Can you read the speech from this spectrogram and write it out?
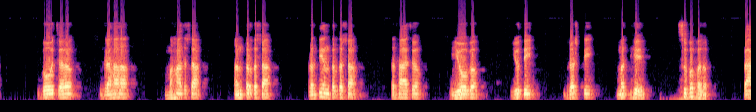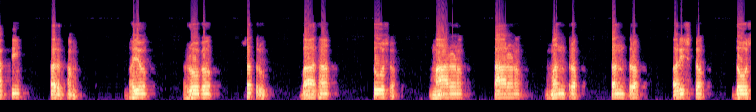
ગોચર ગ્રહ મહાદશા અંતર્દશા પ્રત્યંતરદશા તથા ચ યોગ યુતિ દ્રષ્ટિ મધ્યે શુભફલ પ્રાપ્તિ અર્થમ ભય રોગ શત્રુ બાધા તોષ મારણ તારણ મંત્ર તંત્ર અરિષ્ટ દોષ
